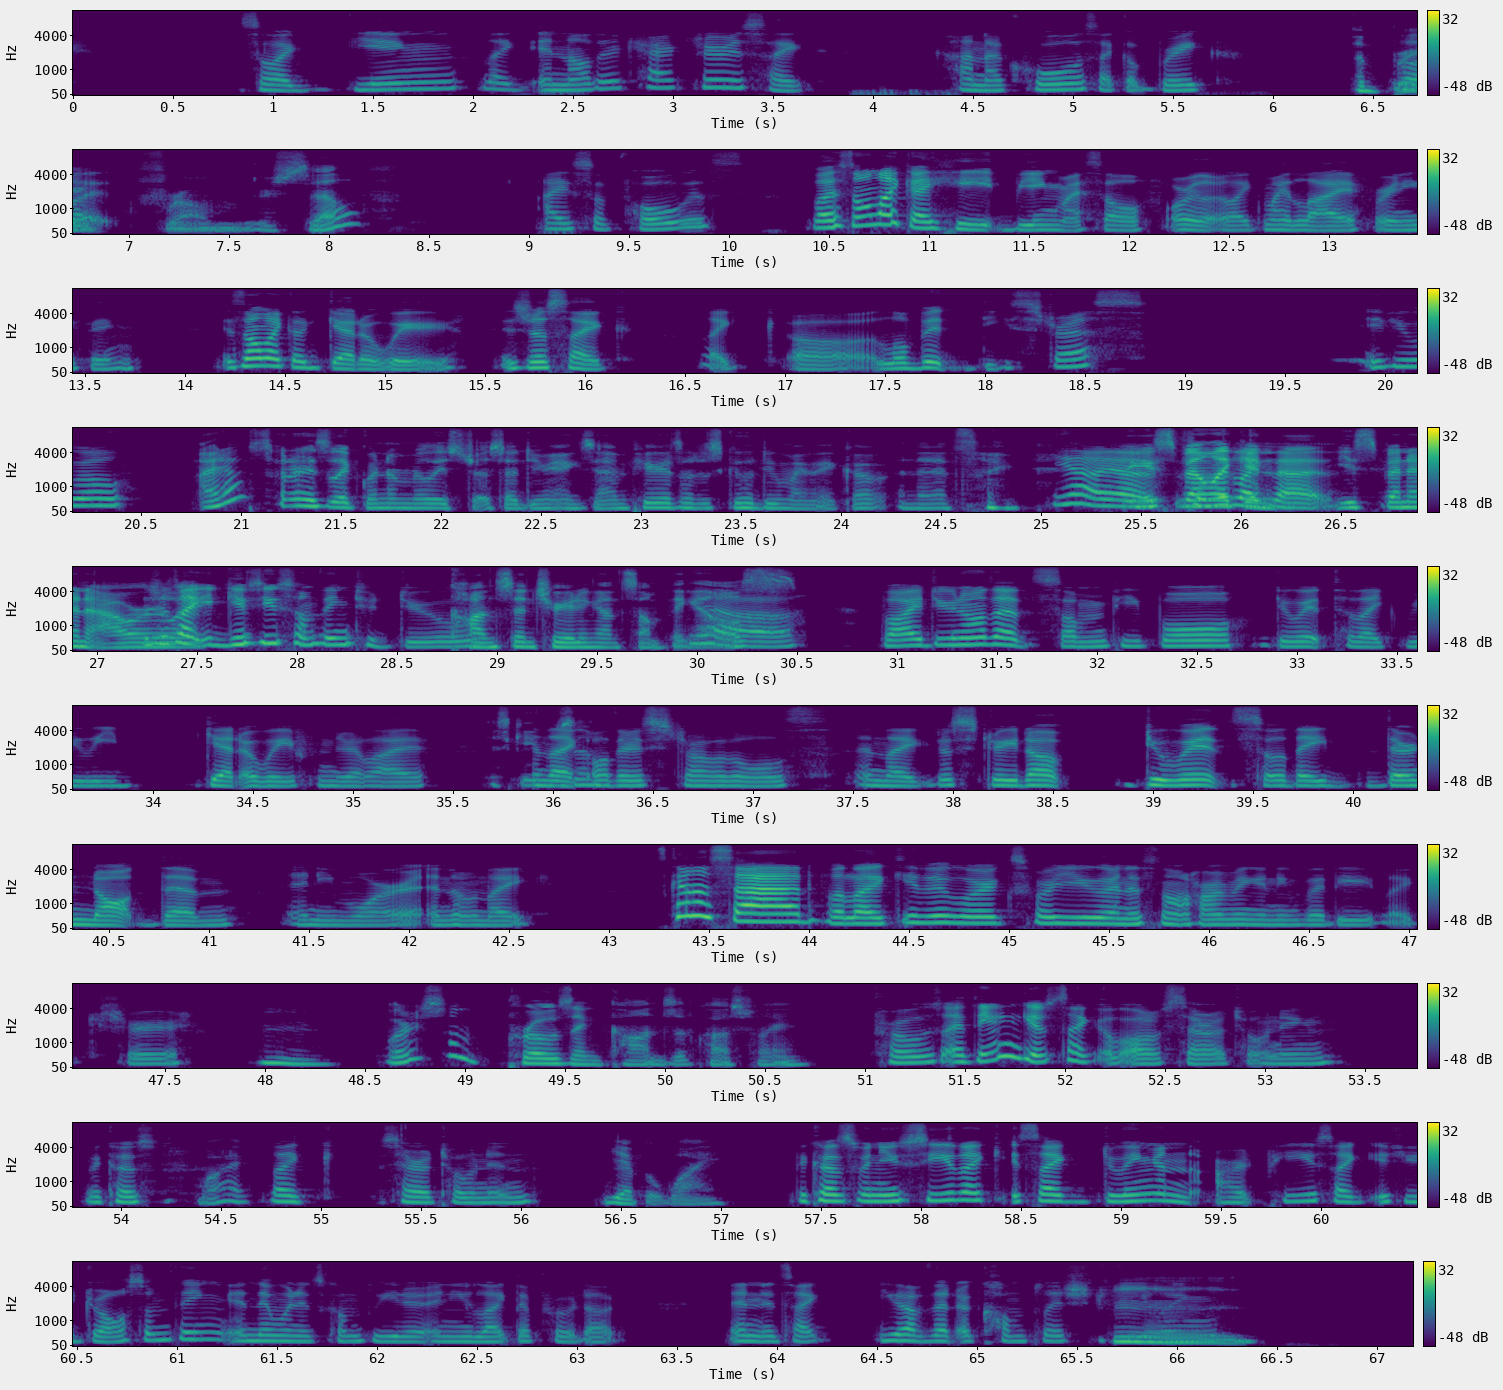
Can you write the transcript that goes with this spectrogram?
so like being like another character is like kind of cool. It's like a break, A break But- from yourself? I suppose. But it's not like I hate being myself or like my life or anything. It's not like a getaway. It's just like like uh, a little bit de-stress, if you will. I know sometimes like when I'm really stressed out during exam periods, I'll just go do my makeup and then it's like, Yeah, yeah. like, you spend something like, an, that. you spend an hour It's just like, like, it gives you something to do. concentrating on something else. But I do know that some people do it to like really get away from their life and like all their struggles and like just straight up do it so they they're not them anymore. And I'm like, it's kind of sad, but like if it works for you and it's not harming anybody, like sure. Hmm. What are some pros and cons of cosplay? Pros, I think it gives like a lot of serotonin because Why? like serotonin Yeah, but why? Because when you see like it's like doing an art piece, like if you draw something and then when it's completed and you like the product, then it's like you have that accomplished feeling. Hmm.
